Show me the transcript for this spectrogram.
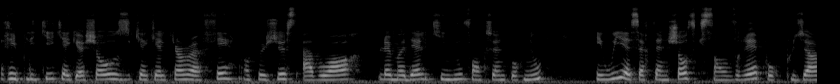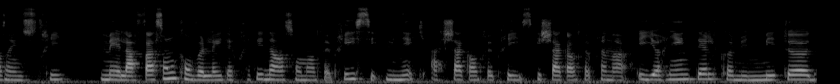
répliquer quelque chose que quelqu'un a fait. On peut juste avoir le modèle qui nous fonctionne pour nous. Et oui, il y a certaines choses qui sont vraies pour plusieurs industries, mais la façon qu'on veut l'interpréter dans son entreprise, c'est unique à chaque entreprise et chaque entrepreneur. Et il n'y a rien de tel comme une méthode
